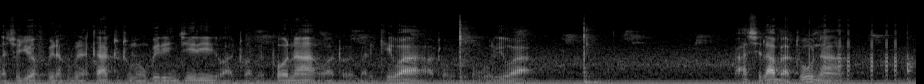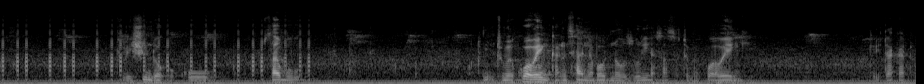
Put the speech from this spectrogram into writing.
Nachojua elfu mbili na kumi na tatu tumehubiri Injili, watu wamepona, watu wamebarikiwa, watu wamefunguliwa. Basi labda tu na tulishindwa kuku, sababu tumekuwa wengi kanisani ambao tunahudhuria sasa, tumekuwa wengi. Tulitaka tu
